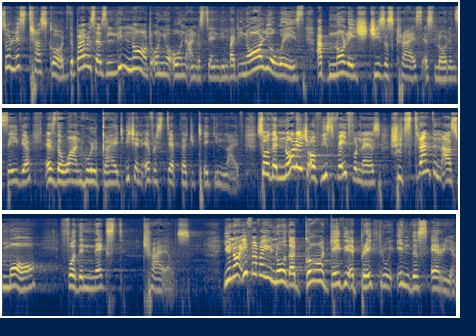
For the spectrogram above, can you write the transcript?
So let's trust God. The Bible says, lean not on your own understanding, but in all your ways acknowledge Jesus Christ as Lord and Savior, as the one who will guide each and every step that you take in life. So the knowledge of His faithfulness should strengthen us more for the next trials. You know, if ever you know that God gave you a breakthrough in this area,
